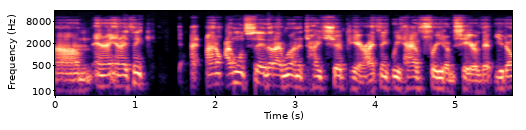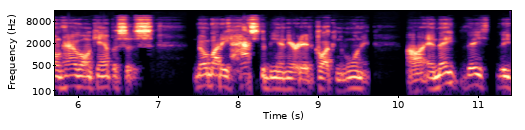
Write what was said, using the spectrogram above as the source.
um, and I, and I think I, I, don't, I won't say that I run a tight ship here. I think we have freedoms here that you don't have on campuses. Nobody has to be in here at eight o'clock in the morning, uh, and they they they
